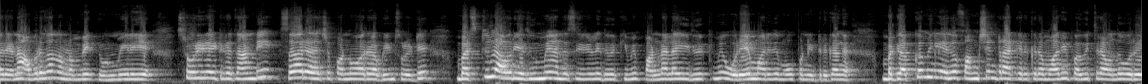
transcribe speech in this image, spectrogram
இருக்காரு. ஏன்னா அவர் தான் நான் நம்பிக்கை. உண்மையிலேயே ஸ்டோரி ரைட்டரை தாண்டி சார் ஏதாச்சும் பண்ணுவார் அப்படின்னு சொல்லிட்டு பட் ஸ்டில் அவர் எதுவுமே அந்த சீரியல் இது வரைக்குமே பண்ணலை. இது வரைக்குமே ஒரே மாதிரி தான் மூவ் பண்ணிட்டு இருக்காங்க. பட் அப்கமிங்ல ஏதோ ஃபங்க்ஷன் ட்ராக் இருக்கிற மாதிரி பவித்ரா வந்து ஒரு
